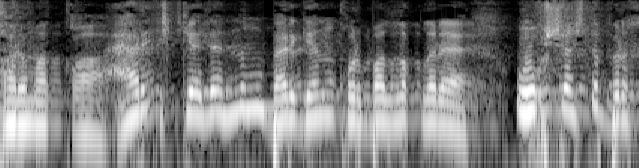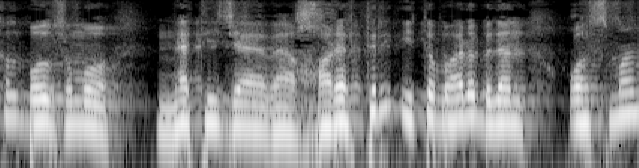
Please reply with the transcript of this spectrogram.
qarmoqqa har ikkalaning bergan qurbonliqlari o'xshashda bir xil bo'lsimu natija va xarakter e'tibori bilan osmon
